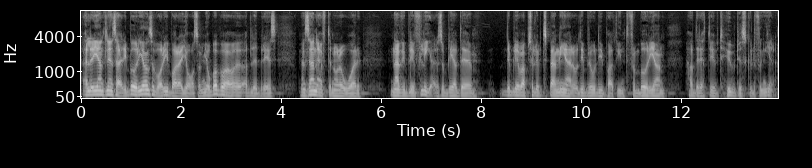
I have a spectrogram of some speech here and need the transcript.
Eller egentligen så här, i början så var det ju bara jag som jobbade på Adlibris. Men sen efter några år, när vi blev fler, så blev det, det blev absolut spänningar. Och det berodde ju på att vi inte från början hade rätt ut hur det skulle fungera.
